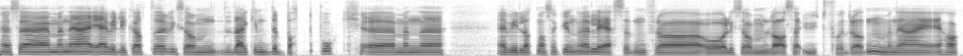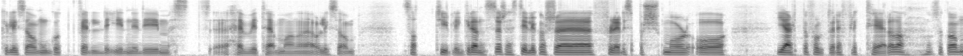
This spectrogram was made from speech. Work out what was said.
Altså, men jeg, jeg, vil ikke at liksom Det er jo ikke en debattbok, men jeg vil at man skal kunne lese den fra og liksom la seg utfordre den, men jeg, jeg, har ikke liksom gått veldig inn i de mest eh, heavy temaene og liksom satt tydelige grenser. Så jeg stiller kanskje flere spørsmål og hjelper folk til å reflektere, da. Og så kan,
